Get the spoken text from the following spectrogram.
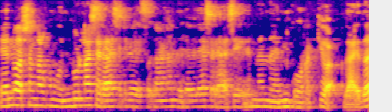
എൻ വർഷങ്ങൾക്ക് മുൻപുള്ള ശരാശരി വയസ്സ് കാണാൻ നിലവിലെ ശരാശരിയിൽ നിന്ന് എൻ കുറയ്ക്കുക. അതായത്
